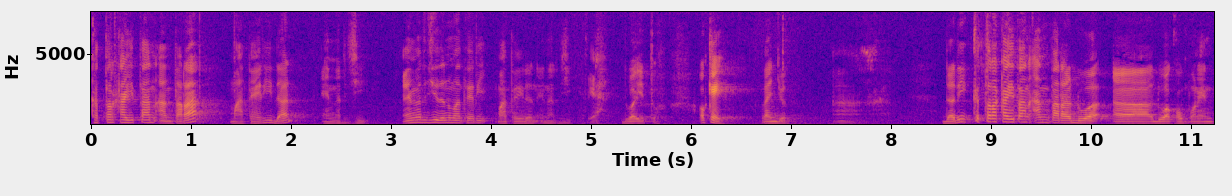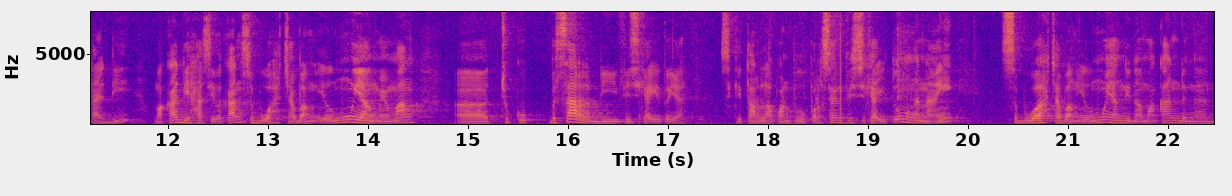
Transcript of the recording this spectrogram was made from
keterkaitan antara materi dan energi. Energi dan materi, materi dan energi, ya dua itu. Oke, lanjut. Nah, dari keterkaitan antara dua uh, dua komponen tadi, maka dihasilkan sebuah cabang ilmu yang memang uh, cukup besar di fisika itu ya. Sekitar 80% fisika itu mengenai sebuah cabang ilmu yang dinamakan dengan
